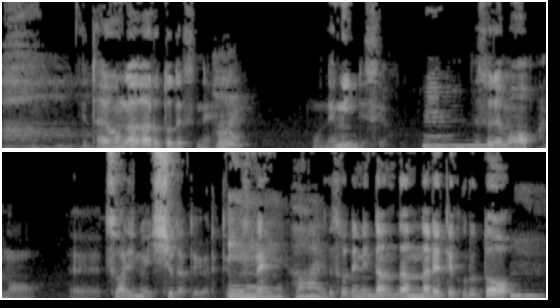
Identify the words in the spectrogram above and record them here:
あで体温が上がるとですねーはい。もう眠いんですよ。でそれもあの、えーつわりの一種だと言われてるんですね、えーはい。でそれにだんだん慣れてくるとうん。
